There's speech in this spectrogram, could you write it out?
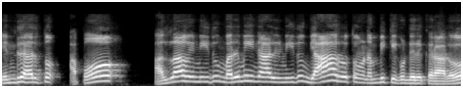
என்று அர்த்தம். அப்போ அல்லாஹ்வின் மீதும் மறுமை நாளின் மீதும் யார் ஒருத்தவங்க நம்பிக்கை கொண்டிருக்கிறாரோ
